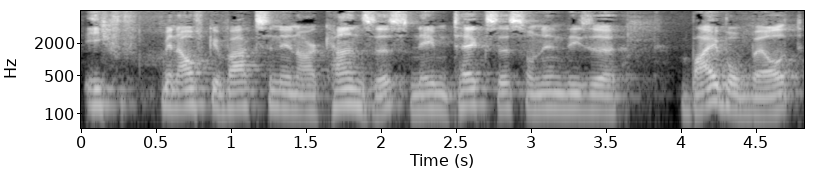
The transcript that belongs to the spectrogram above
Ich bin aufgewachsen in Arkansas, neben Texas und in diese Bible Belt,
